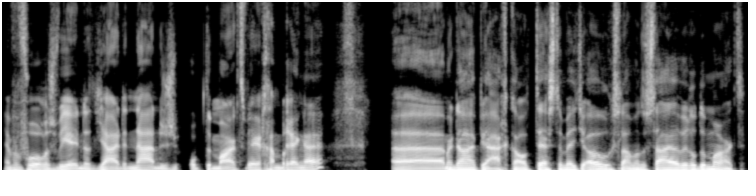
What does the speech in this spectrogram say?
en vervolgens weer in dat jaar daarna dus op de markt weer gaan brengen. Ehm, Maar dan heb je eigenlijk al het test een beetje overgeslaan. Want dan sta je alweer op de markt.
